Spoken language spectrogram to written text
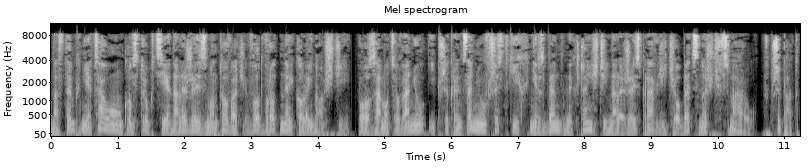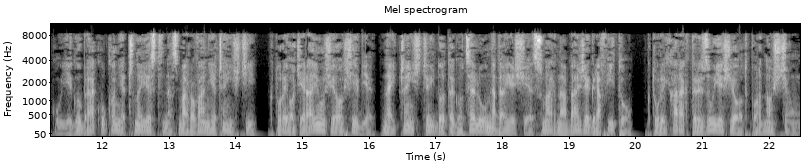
Następnie całą konstrukcję należy zmontować w odwrotnej kolejności. Po zamocowaniu i przykręceniu wszystkich niezbędnych części należy sprawdzić obecność smaru. W przypadku jego braku konieczne jest nasmarowanie części, które ocierają się o siebie. Najczęściej do tego celu nadaje się smar na bazie grafitu, który charakteryzuje się odpornością.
